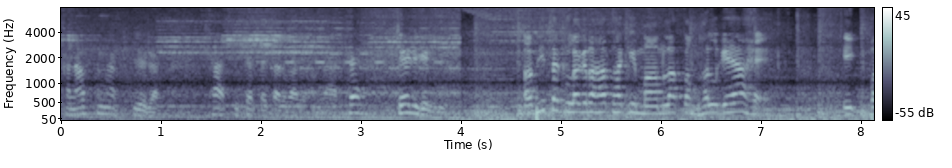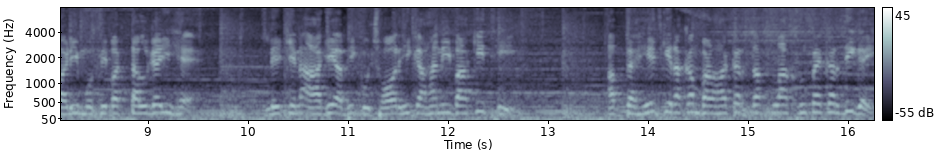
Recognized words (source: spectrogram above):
खाना पीना खिएलक खा पी कऽ तकर बाद हमरा आरके चलि गेलिए अभी तक लग रहा था कि मामला संभल गया है। एक बड़ी मुसीबत टल गई है। लेकिन आगे अभी कुछ और ही कहानी बाकी थी। अब दहेज की रकम बढ़ाकर 10 लाख रुपए कर दी गई।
